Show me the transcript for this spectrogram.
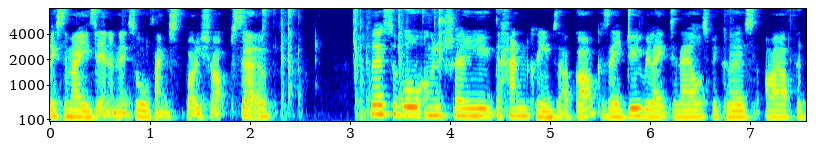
it's amazing and it's all thanks to the Body Shop. So first of all, I'm going to show you the hand creams that I've got because they do relate to nails because I offered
